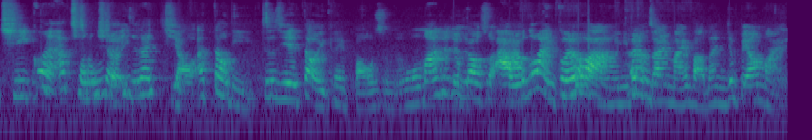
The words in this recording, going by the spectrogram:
奇怪啊，从小一直在教啊，到底这些到底可以保什么？我妈就就告诉啊，我都帮你规划，你朋友找你买保单，你就不要买了。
